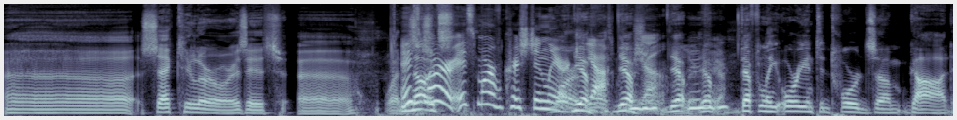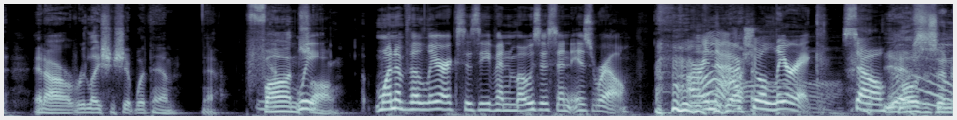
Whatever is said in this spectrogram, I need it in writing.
uh secular or is it uh what It's No, more. it's- It's, more of a Christian lyric. yeah, yeah. yeah, Yeah. yep, Mm-hmm. yep. Definitely oriented towards um, God and our relationship with Him. Yeah, fun We- song. One of the lyrics is even Moses and Israel are in the actual lyric. So Yes. Moses and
